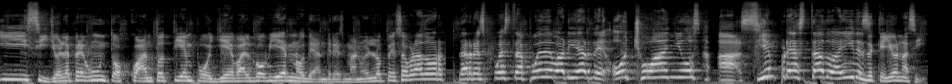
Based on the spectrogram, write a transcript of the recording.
Y si yo le pregunto cuánto tiempo lleva el gobierno de Andrés Manuel López Obrador, la respuesta puede variar de 8 años a siempre ha estado ahí desde que yo nací.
